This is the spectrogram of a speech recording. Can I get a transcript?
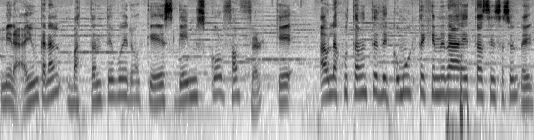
mira, hay un canal bastante bueno que es Gamescore Fanfare que habla justamente de cómo te genera esta sensación, de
